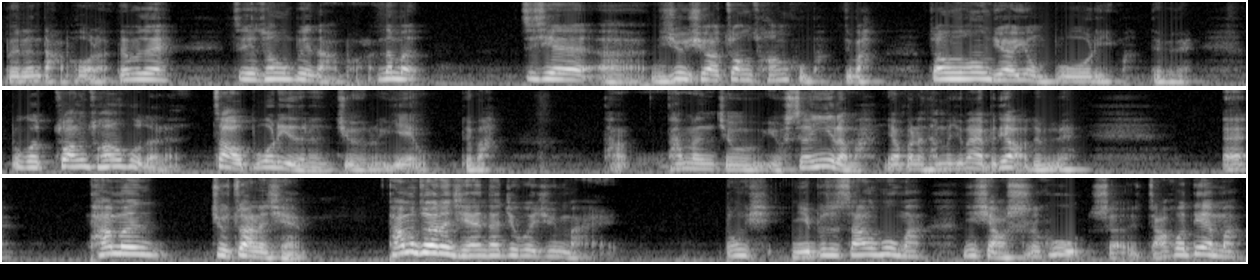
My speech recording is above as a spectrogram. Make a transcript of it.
被人打破了，对不对？这些窗户被打破了，那么这些呃，你就需要装窗户嘛，对吧？装窗户就要用玻璃嘛，对不对？不过装窗户的人、造玻璃的人就有了业务，对吧？他他们就有生意了嘛，要不然他们就卖不掉，对不对？哎，他们就赚了钱，他们赚了钱，他就会去买东西。你不是商户吗？你小食户、小杂货店吗？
